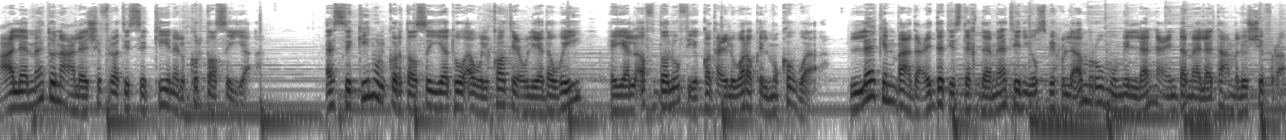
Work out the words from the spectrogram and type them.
علامات على شفرة السكين القرطاسية. السكين القرطاسية أو القاطع اليدوي هي الأفضل في قطع الورق المقوى لكن بعد عدة استخدامات يصبح الأمر مملا عندما لا تعمل الشفرة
